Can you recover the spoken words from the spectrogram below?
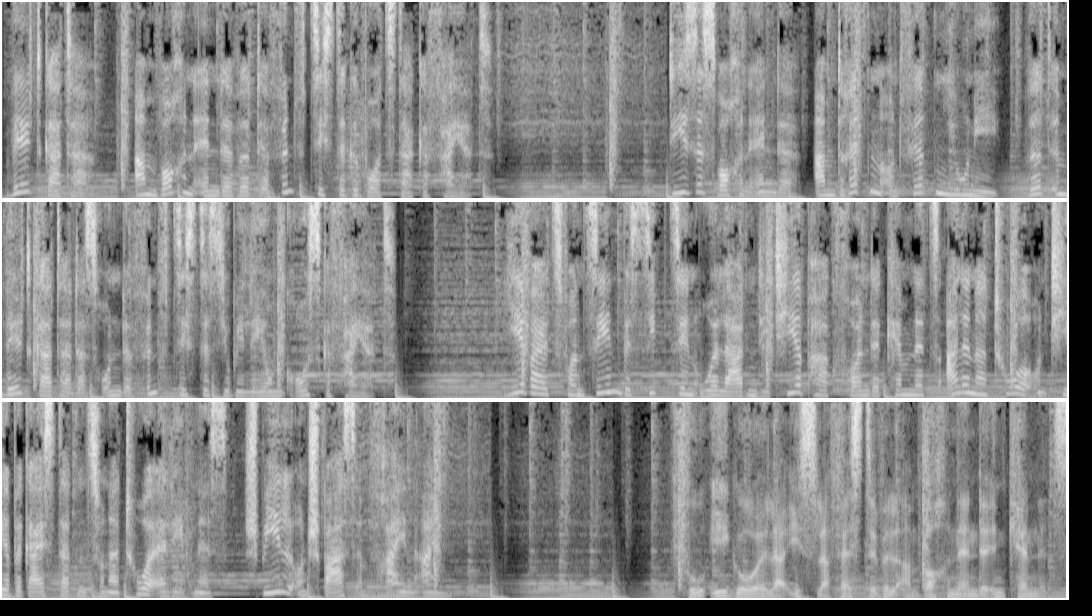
Wildgatter. Am Wochenende wird der 50. Geburtstag gefeiert. Dieses Wochenende, am 3. und 4. Juni, wird im Wildgatter das runde 50. Jubiläum groß gefeiert. Jeweils von 10 bis 17 Uhr laden die Tierparkfreunde Chemnitz alle Natur- und Tierbegeisterten zu Naturerlebnis, Spiel und Spaß im Freien ein. Fuego la Isla Festival am Wochenende in Chemnitz.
